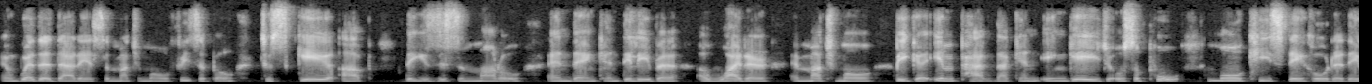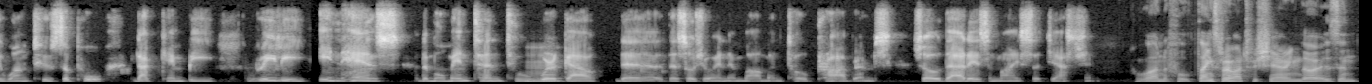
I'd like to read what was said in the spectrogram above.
and whether that is much more feasible to scale up the existing model and then can deliver a wider and much more bigger impact that can engage or support more key stakeholder they want to support. That can be really enhance the momentum to mm. work out the, the social and environmental problems. So that is my suggestion Wonderful. Thanks very much for sharing those. And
